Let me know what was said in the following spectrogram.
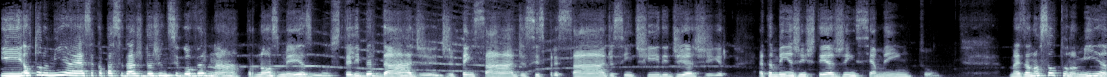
E autonomia é essa capacidade da gente se governar por nós mesmos, ter liberdade de pensar, de se expressar, de sentir e de agir. É também a gente ter agenciamento. Mas a nossa autonomia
